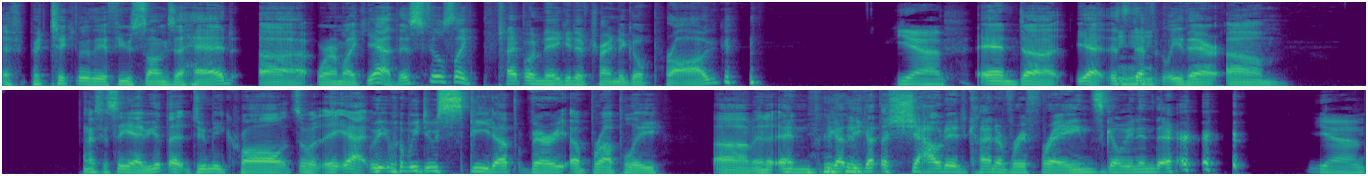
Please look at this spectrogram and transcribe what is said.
if particularly a few songs ahead, uh, where I'm like, yeah, this feels like Type O Negative trying to go prog, Yeah, and uh, yeah, it's Mhm. definitely there. Um, I was gonna say, yeah, you get that doomy crawl. So yeah, we we do speed up very abruptly, um, and and you got you got the shouted kind of refrains going in there. yeah,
